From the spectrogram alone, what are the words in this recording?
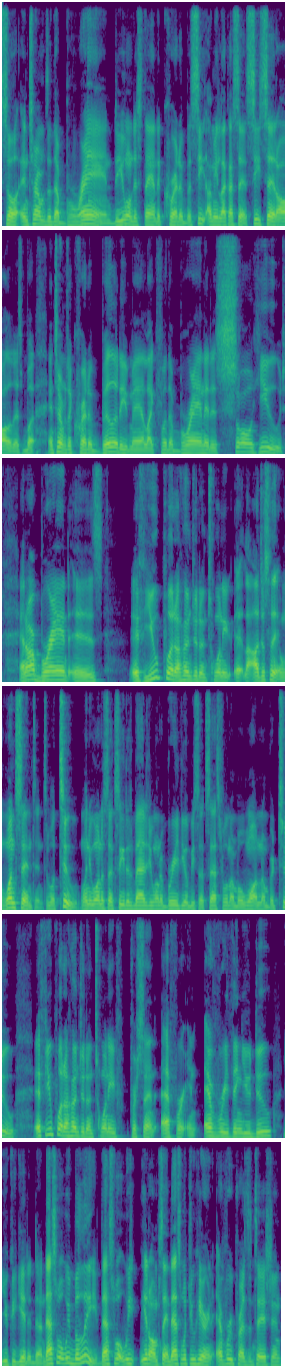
So in terms of the brand, do you understand the credibility? I mean, like I said, C said all of this, but in terms of credibility, man, like for the brand, it is so huge. And our brand is if you put 120, uh, I'll just say it in one sentence. Well, two. When you want to succeed as bad as you want to breathe, you'll be successful. Number one. Number two, if you put 120% effort in everything you do, you could get it done. That's what we believe. That's what we, you know what I'm saying? That's what you hear in every presentation.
